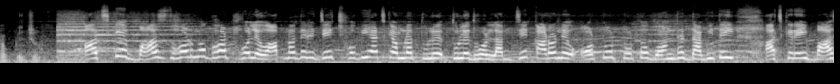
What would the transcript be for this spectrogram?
সব কিছু আজকে বাস ধর্মঘট হলেও আপনাদের যে ছবি আজকে আমরা তুলে তুলে ধরলাম, যে কারণে অটো, টোটো বন্ধের দাবিতেই আজকের এই বাস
